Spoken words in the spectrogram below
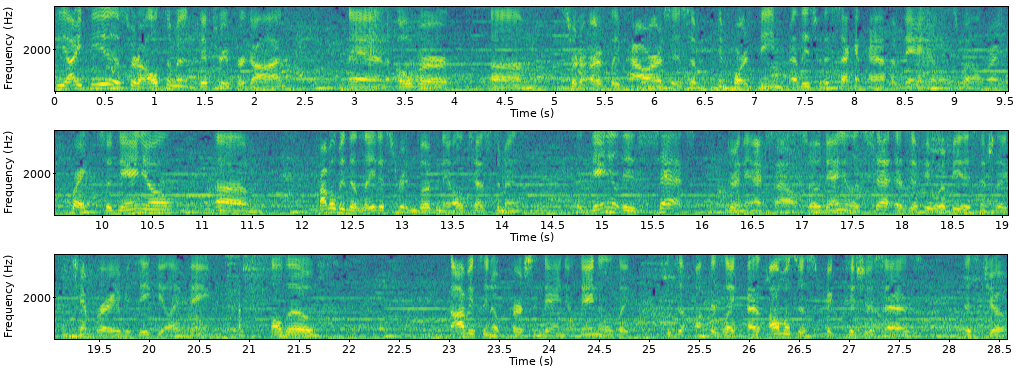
the idea of sort of ultimate victory for God and over um, sort of earthly powers is an important theme, at least for the second half of Daniel as well, right? Right. So Daniel, um, probably the latest written book in the Old Testament. Daniel is set during the exile, so Daniel is set as if he would be essentially a contemporary of Ezekiel, I think. Although obviously no person Daniel. Daniel is like is, is like almost as fictitious as as Job.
